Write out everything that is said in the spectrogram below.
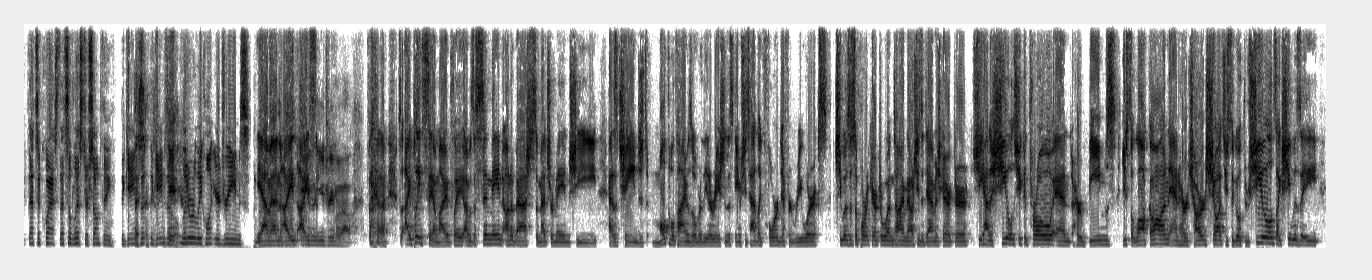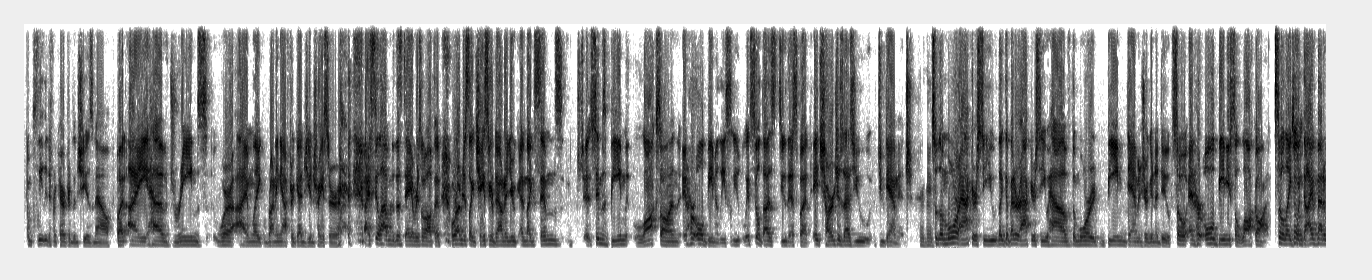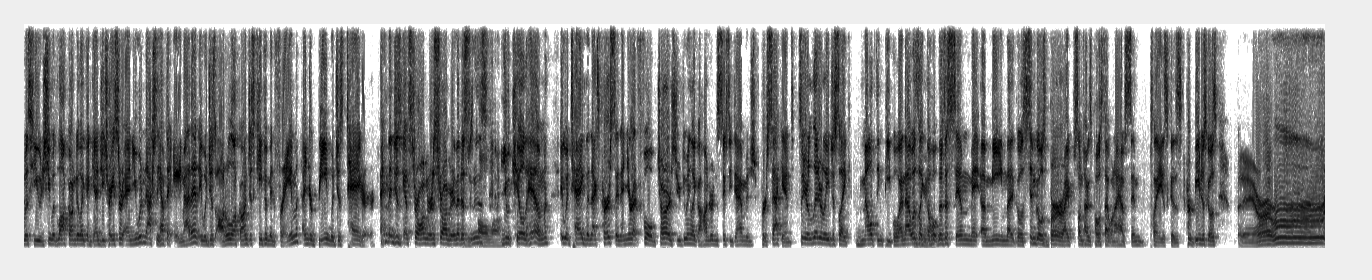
that's a quest. That's a list or something. The games that the games that literally haunt your dreams. Yeah, man. I I Games that you dream about. so I played Sim. I play. I was a Sim main, unabashed Symmetra main. She has changed multiple times over the iteration of this game. She's had like four different reworks. She was a support character one time. Now she's a damage character. She had a shield she could throw, and her beams used to lock on, and her charge shots used to go through shields. Like she was a completely different character than she is now. But I have dreams where I'm like running after Genji and Tracer. I still have them to this day every so often, where I'm just like chasing her down, and you and like Sims Sims beam locks on her old beam at least. It still does do this, but it charges as you do damage. Mhm. So the more accuracy you like, the better accuracy you have, the more beam damage you're gonna do. So and her old beam used to lock on. So like So- when dive meta was huge, she would lock onto like a Genji tracer, and you wouldn't actually have to aim at it. It would just auto lock on, just keep him in frame, and your beam would just tag her, and then just get stronger and stronger. And then as soon as you killed him, it would tag the next person, and you're at full charge. So you're doing like 160 damage per second. So you're literally just like melting people. And that was like the Mhm. whole. There's a sim ma- a meme that goes sim goes burr. I sometimes post that when I have sim plays because her beam just goes.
